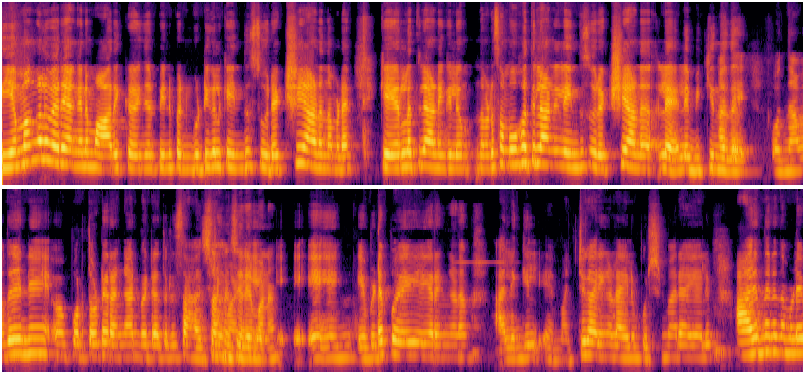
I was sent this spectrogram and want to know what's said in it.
നിയമങ്ങൾ വരെ അങ്ങനെ മാറിക്കഴിഞ്ഞാൽ പിന്നെ പെൺകുട്ടികൾക്ക് എന്ത് സുരക്ഷയാണ് നമ്മുടെ കേരളത്തിലാണെങ്കിലും നമ്മുടെ സമൂഹത്തിലാണെങ്കിലും എന്ത് സുരക്ഷയാണ് അല്ലെ ലഭിക്കുന്നത്? ഒന്നാമത് തന്നെ പുറത്തോട്ട് ഇറങ്ങാൻ പറ്റാത്തൊരു സാഹചര്യമാണ്. എവിടെ പോയി ഇറങ്ങണം? അല്ലെങ്കിൽ മറ്റു കാര്യങ്ങളായാലും പുരുഷന്മാരായാലും ആരും തന്നെ നമ്മളെ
